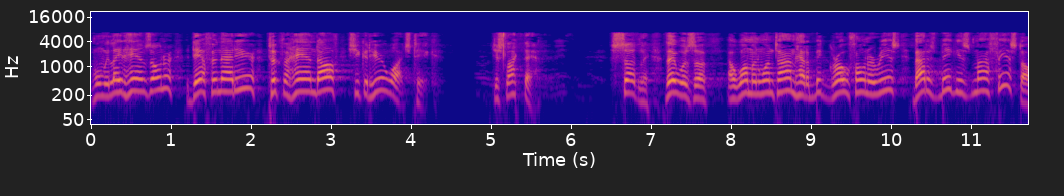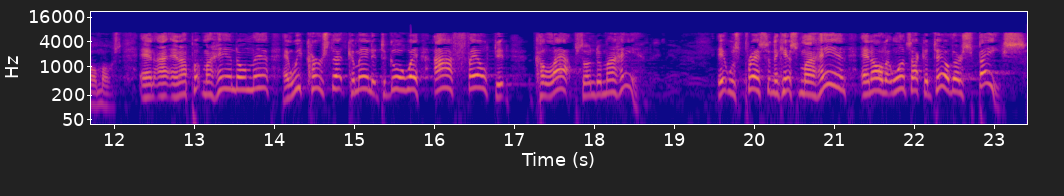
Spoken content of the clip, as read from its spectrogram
when we laid hands on her, deaf in that ear, took the hand off, she could hear a watch tick. Just like that. Suddenly. There was a, a woman one time had a big growth on her wrist, about as big as my fist almost. And I, and I put my hand on that and we cursed that, commanded it to go away. I felt it collapse under my hand. It was pressing against my hand and all at once I could tell there's space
